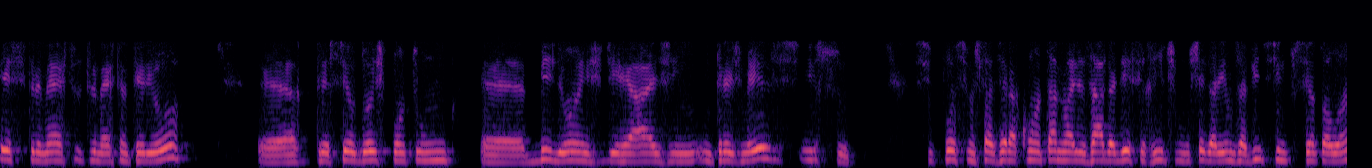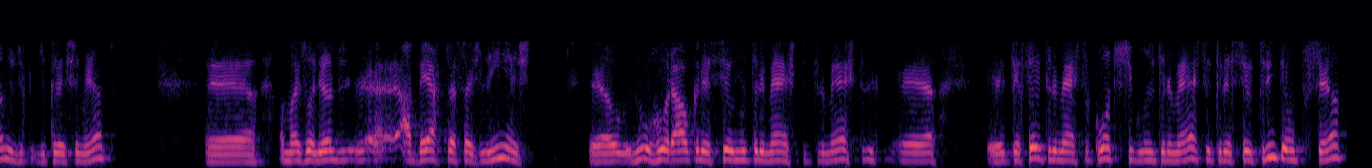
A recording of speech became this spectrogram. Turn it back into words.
esse trimestre e o trimestre anterior. É, cresceu 2,1 bilhões de reais em, três meses. Isso se fôssemos fazer a conta anualizada desse ritmo, chegaríamos a 25% ao ano de crescimento. É, mas olhando é, aberto essas linhas, é, no rural cresceu no trimestre, trimestre é, é, terceiro trimestre contra o segundo trimestre cresceu 31%,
